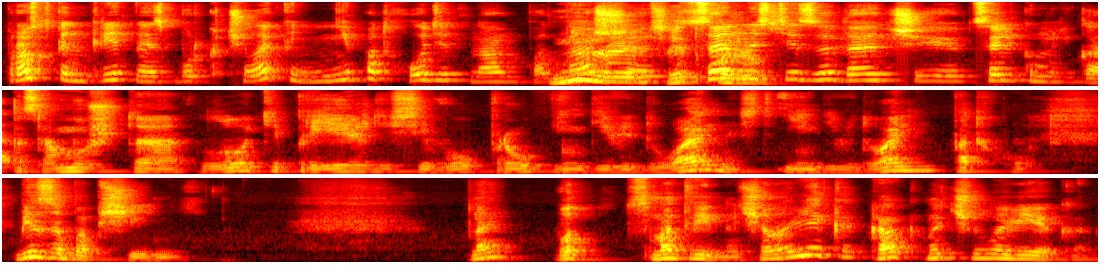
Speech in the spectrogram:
Просто конкретная сборка человека не подходит нам под Не наши нравится, это ценности, задачи, цель коммуникации. Потому что Локи прежде всего про индивидуальность и индивидуальный подход. Без обобщений. Да? Вот смотри на человека, как на человека.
